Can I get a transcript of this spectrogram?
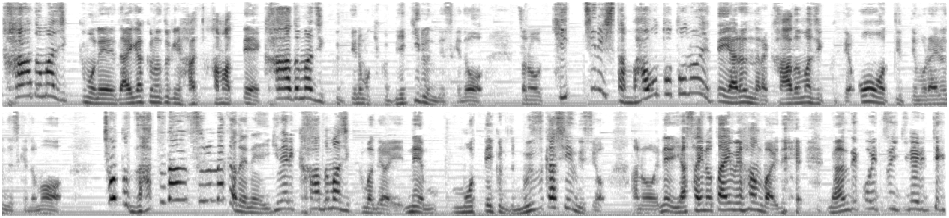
カードマジックもね、大学の時にはまって、カードマジックっていうのも結構できるんですけど、その、きっちりした場を整えてやるんならカードマジックっておーって言ってもらえるんですけども、ちょっと雑談する中でね、いきなりカードマジックまではね、持っていくのって難しいんですよ。あのね、野菜の対面販売で なんでこいついきなり手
